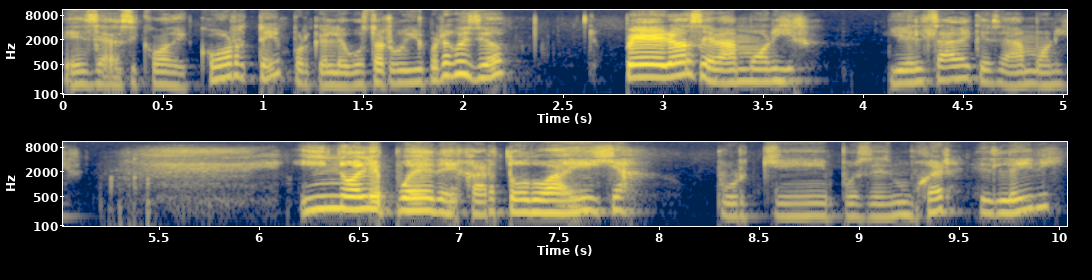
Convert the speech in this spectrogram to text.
es así como de corte, porque le gusta orgullo y prejuicio, pero se va a morir. Y él sabe que se va a morir. Y no le puede dejar todo a ella, porque pues es mujer, es lady.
